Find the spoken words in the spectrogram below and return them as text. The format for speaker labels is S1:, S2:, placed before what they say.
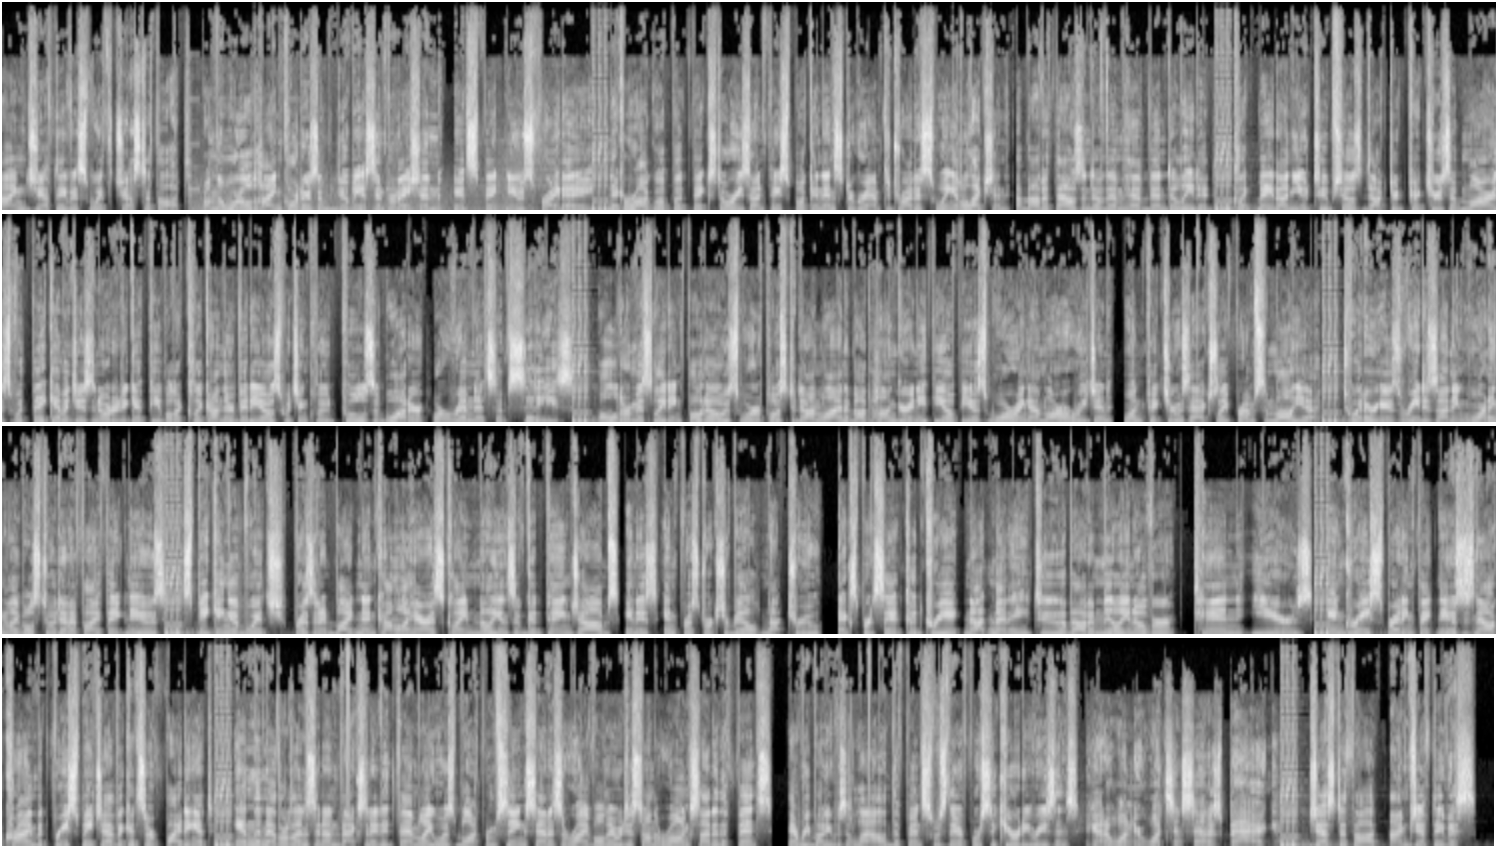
S1: I'm Jeff Davis with Just a Thought. From the world hindquarters of dubious information, it's Fake News Friday. Nicaragua put fake stories on Facebook and Instagram to try to swing an election. About a thousand of them have been deleted. Clickbait on YouTube shows doctored pictures of Mars with fake images in order to get people to click on their videos, which include pools of water or remnants of cities. Old or misleading photos were posted online about hunger in Ethiopia's warring Amhara region. One picture was actually from Somalia. Twitter is redesigning warning labels to identify fake news. Speaking of which, President Biden and Kamala Harris claimed millions of good paying jobs in his infrastructure bill. Not true. Experts say it could create not many to about a million over 10 years. In Greece, spreading fake news is now a crime, but free speech advocates are fighting it. In the Netherlands, an unvaccinated family was blocked from seeing Santa's arrival. They were just on the wrong side of the fence. Everybody was allowed. The fence was there for security reasons. You gotta wonder what's in Santa's bag. Just a thought. I'm Jeff Davis.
